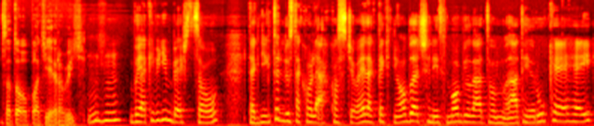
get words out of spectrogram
sa to oplatí robiť. Mm-hmm. Bo ja keď vidím bežcov, tak niektorí idú s takou ľahkosťou, hej, tak pekne oblečený, mobil na, tom, na tej ruke, hej,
